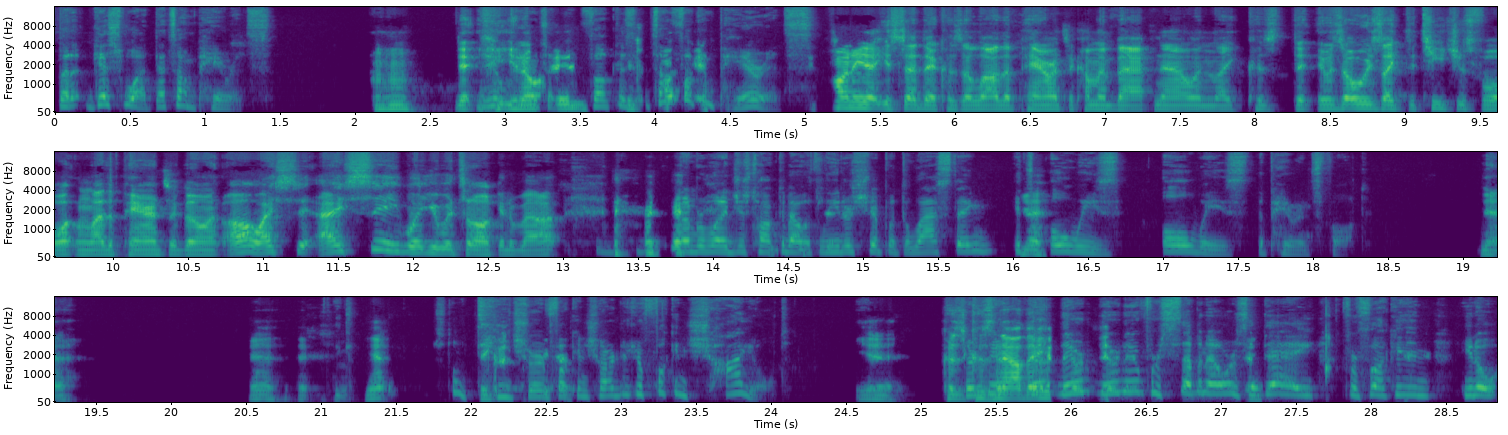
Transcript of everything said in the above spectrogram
But guess what? That's on parents. hmm Yeah, You know, you know, parents are it's it's fucking parents. funny that you said that because a lot of the parents are coming back now and like because it was always like the teacher's fault and a lot of the parents are going oh i see i see what you were talking about Remember what I just talked about with leadership with the last thing? It's Yeah. always, always the parents' fault. yeah yeah yeah Just don't teach and fucking charge. You're a fucking child. yeah because because now they they're, they're there for seven hours a day for fucking you know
